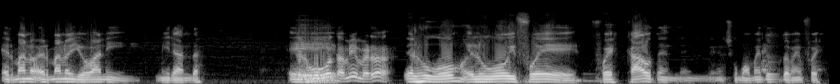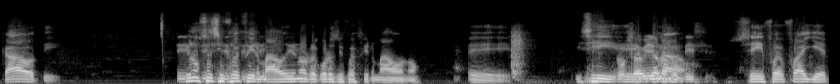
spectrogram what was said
hermano, hermano de Giovanni Miranda. él jugó también, ¿verdad? Él jugó, él jugó y fue, fue scout en, en- en su momento también fue scout y Sí, yo no sí, sé si sí, fue firmado, yo no recuerdo si fue firmado o no. Y sí, No eh, sabía la noticia. Sí, fue, fue ayer.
